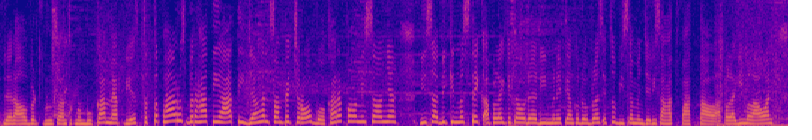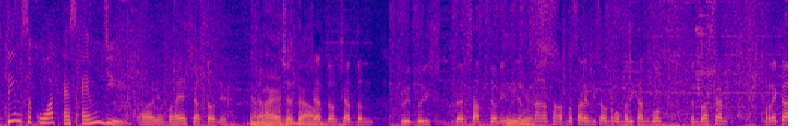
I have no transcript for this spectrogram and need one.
Dan Albert berusaha untuk membuka map, dia tetap harus berhati-hati, jangan sampai ceroboh. Karena kalau misalnya bisa bikin mistake, apalagi kita udah di menit yang ke-12 itu bisa menjadi sangat fatal. Apalagi melawan tim sekuat SMG. Uh, yang bahaya shutdown ya. Yang bahaya shutdown. Shutdown, shutdown duit dari, dari shutdown itu yang Iya. sangat-sangat besar yang bisa untuk membalikan gold dan bahkan mereka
